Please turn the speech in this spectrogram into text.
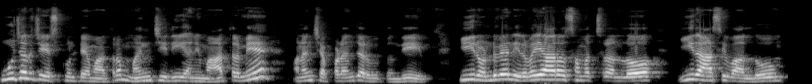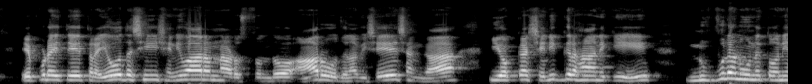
పూజలు చేసుకుంటే మాత్రం మంచిది అని మాత్రమే మనం చెప్పడం జరుగుతుంది. ఈ రెండు వేల ఇరవై ఆరో సంవత్సరంలో ఈ రాశి వాళ్ళు ఎప్పుడైతే త్రయోదశి శనివారం నాడు వస్తుందో ఆ రోజున విశేషంగా ఈ యొక్క శనిగ్రహానికి నువ్వుల నూనెతోని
